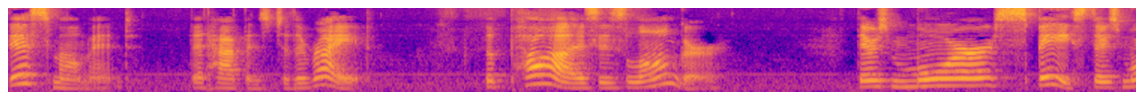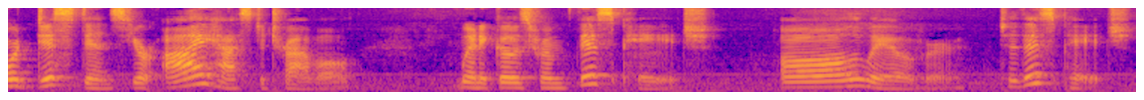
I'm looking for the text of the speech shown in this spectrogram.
this moment that happens to the right. The pause is longer. There's more space, there's more distance your eye has to travel when it goes from this page all the way over to this page.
